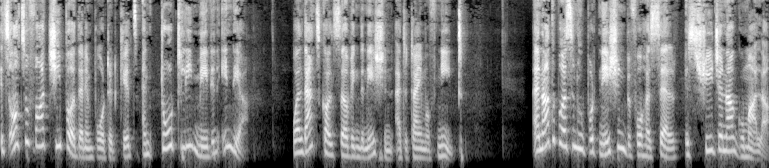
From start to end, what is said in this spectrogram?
It's also far cheaper than imported kits and totally made in India. Well, that's called serving the nation at a time of need. Another person who put nation before herself is Srijana Gummalla,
